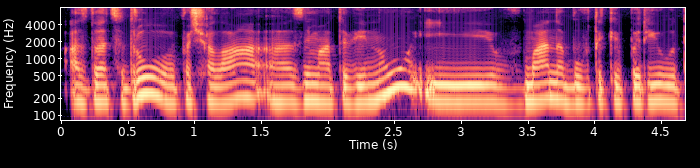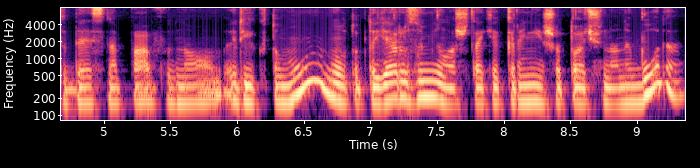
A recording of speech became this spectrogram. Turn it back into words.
А з 22-го почала е, знімати війну, і в мене був такий період, десь напевно рік тому. Ну тобто я розуміла, що так як раніше точно не буде.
